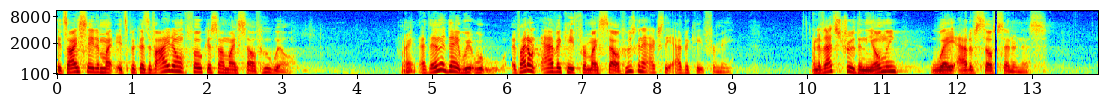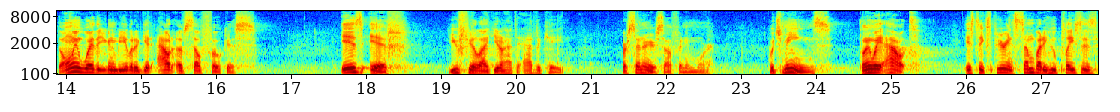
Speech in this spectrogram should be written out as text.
it's I say to my, it's because if I don't focus on myself, who will? Right? At the end of the day, we, we, if I don't advocate for myself, who's going to actually advocate for me? And if that's true, then the only way out of self centeredness, the only way that you're going to be able to get out of self focus is if you feel like you don't have to advocate or center yourself anymore, which means the only way out is to experience somebody who places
